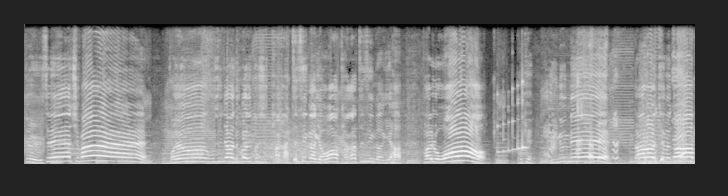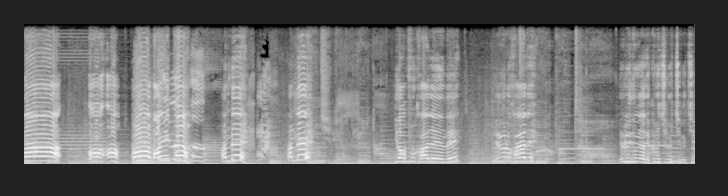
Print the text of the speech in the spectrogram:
둘, 셋, 출발! 과연 우승자가 누가 될 것인지 다 같은 생각이야. 와, 다 같은 생각이야. 다 일로 와! 오케이, 민둥님! 따라올 테면 따라와봐! 아, 아, 아, 망했다! 안 돼! 안 돼! 이 앞으로 가야 되는데? 여기로 가야 돼. 여기로 이동해야 돼. 그렇지, 그렇지, 그렇지.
